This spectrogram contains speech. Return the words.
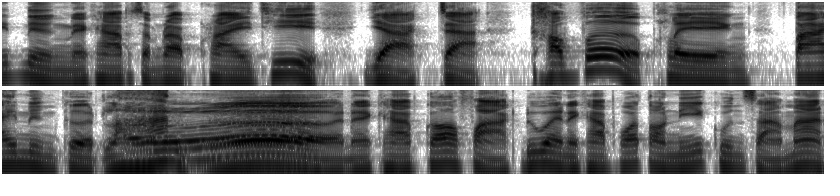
นิดหนึ่งนะครับสำหรับใครที่อยากจะ cover เพลง ตายหนึ่งเกิดล้านเออเออ นะครับ ก็ฝากด้วยนะครับ เพราะว่าตอนนี้คุณสามารถ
